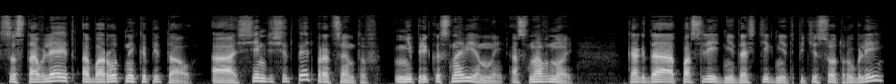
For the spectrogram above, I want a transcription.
составляет оборотный капитал, а 75% – неприкосновенный, основной. Когда последний достигнет 500 рублей,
